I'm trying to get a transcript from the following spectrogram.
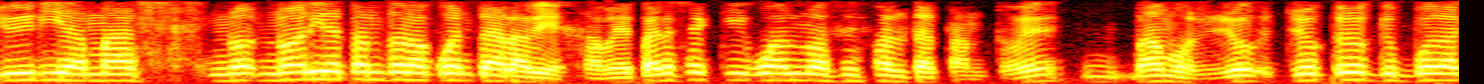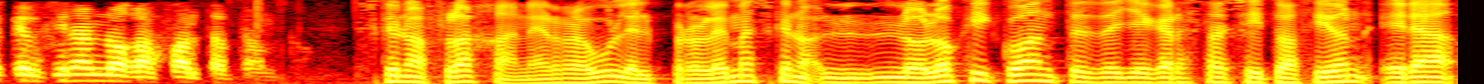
yo iría más, no, no haría tanto la cuenta de la vieja. Me parece que igual no hace falta tanto. ¿eh? Vamos, yo, yo creo que pueda que al final no haga falta tanto. Es que no aflajan, ¿eh, Raúl? El problema es que no. Lo lógico antes de llegar a esta situación era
